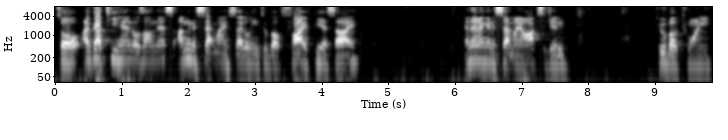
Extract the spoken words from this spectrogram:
So I've got T handles on this. I'm going to set my acetylene to about 5 psi. And then I'm going to set my oxygen to about 20.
